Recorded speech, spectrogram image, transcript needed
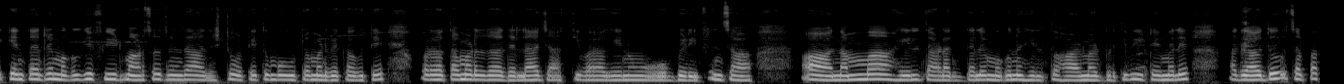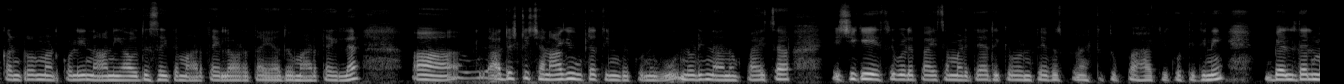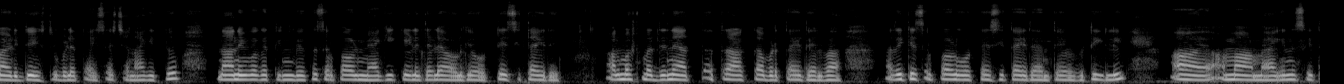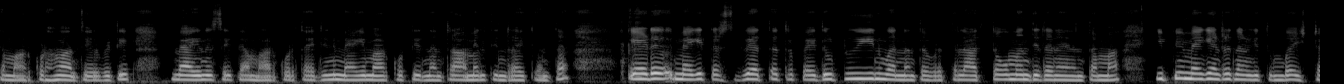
ಏಕೆಂತಂದರೆ ಮಗುಗೆ ಫೀಡ್ ಮಾಡಿಸೋದ್ರಿಂದ ಆದಷ್ಟು ಹೊಟ್ಟೆ ತುಂಬ ಊಟ ಮಾಡಬೇಕಾಗುತ್ತೆ. ವ್ರತ ಮಾಡೋದು ಅದೆಲ್ಲ ಜಾಸ್ತಿ ಇವಾಗೇನು ಹೋಗಬೇಡಿ ಫ್ರೆಂಡ್ಸ್ ನಮ್ಮ ಹೆಲ್ತ್ ಹಾಳಾಗ್ದಲ್ಲೇ ಮಗುನ ಹೆಲ್ತ್ ಹಾಳು ಮಾಡಿಬಿಡ್ತೀವಿ. ಈ ಟೈಮಲ್ಲಿ ಅದ್ಯಾವುದು ಸ್ವಲ್ಪ ಕಂಟ್ರೋಲ್ ಮಾಡ್ಕೊಳ್ಳಿ. ನಾನು ಯಾವುದು ಸಹಿತ ಮಾಡ್ತಾ ಇಲ್ಲ ವ್ರತ ಯಾವುದು ಮಾಡ್ತಾ ಇಲ್ಲ. ಆ, ಆದಷ್ಟು ಚೆನ್ನಾಗಿ ಊಟ ತಿನ್ನಬೇಕು ನೀವು. ನೋಡಿ, ನಾನು ಪಾಯಸ ಹೆಚ್ಚಿಗೆ ಹೆಸರುಬೇಳೆ ಪಾಯಸ ಮಾಡಿದ್ದೆ. ಅದಕ್ಕೆ ಒಂದು ಟೇಬಲ್ ಸ್ಪೂನ್ ಅಷ್ಟು ತುಪ್ಪ ಹಾಕಿ ಕೊಟ್ಟಿದ್ದೀನಿ. ಬೆಲ್ಲದಲ್ಲಿ ಮಾಡಿದ್ದೆ ಹೆಸರುಬೇಳೆ ಪಾಯಸ, ಚೆನ್ನಾಗಿತ್ತು. ನಾನು ಇವಾಗ ತಿನ್ನಬೇಕು ಸ್ವಲ್ಪ ಅವಳು ಮ್ಯಾಗಿ ಕೇಳಿದ್ದಾಳೆ, ಅವಳಿಗೆ ಹೊಟ್ಟೆ ಹಸಿತಾ ಇದೆ. ಆಲ್ಮೋಸ್ಟ್ ಮಧ್ಯಾಹ್ನ ಹತ್ತು ಹತ್ರ ಆಗ್ತಾ ಬಿಡ್ತಾ ಇದೆ ಅಲ್ವಾ? ಅದಕ್ಕೆ ಸ್ವಲ್ಪ ಅವಳು ಹೊಟ್ಟೆ ಹಸಿತಾ ಇದೆ ಅಂತ ಹೇಳ್ಬಿಟ್ಟು ಇಲ್ಲಿ ಅಮ್ಮ ಮ್ಯಾಗಿನ ಸಹಿತ ಮಾಡಿಕೊಡಮ್ಮ ಅಂತ ಹೇಳ್ಬಿಟ್ಟು ಮ್ಯಾಗಿನ ಸಹಿತ ಮಾಡಿಕೊಡ್ತಾ ಇದ್ದೀನಿ. ಮ್ಯಾಗಿ ಮಾಡಿಕೊಟ್ಟಿದ ನಂತರ ಆಮೇಲೆ ತಿಂದ್ರಾಯ್ತು ಅಂತ ಎರಡು ಮ್ಯಾಗಿ ತರಿಸಿದ್ವಿ, ಹತ್ತತ್ತು ರೂಪಾಯಿದು ಟೂ ಇನ್ ಒನ್ ಅಂತ ಬರುತ್ತಲ್ಲ, ಅದು ತೊಗೊಂಬಂದಿದ್ದಾನೆ ನನ್ನ ತಮ್ಮ. ಇಪ್ಪಿ ಮ್ಯಾಗಿ ಅಂದರೆ ನನಗೆ ತುಂಬ ಇಷ್ಟ.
